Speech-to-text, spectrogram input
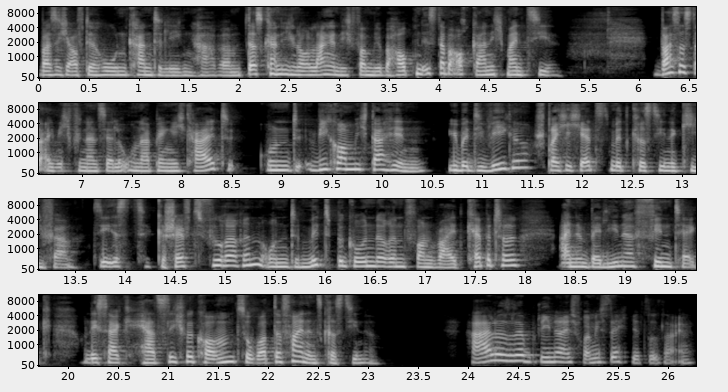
was ich auf der hohen Kante liegen habe. Das kann ich noch lange nicht von mir behaupten, ist aber auch gar nicht mein Ziel. Was ist eigentlich finanzielle Unabhängigkeit und wie komme ich dahin? Über die Wege spreche ich jetzt mit Christine Kiefer. Sie ist Geschäftsführerin und Mitbegründerin von Ride Capital, einem Berliner Fintech. Und ich sage herzlich willkommen zu What the Finance, Christine. Hallo Sabrina, ich freue mich sehr, hier zu sein.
